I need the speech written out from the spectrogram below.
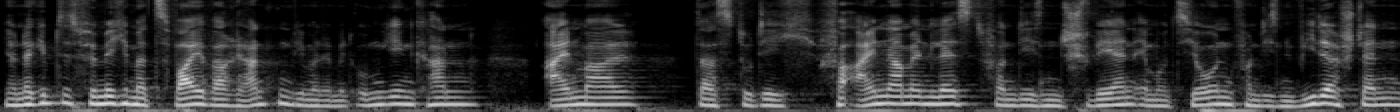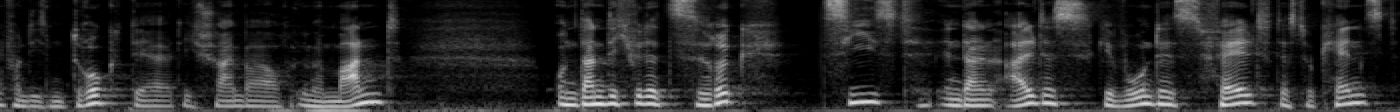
Ja, und da gibt es für mich immer zwei Varianten, wie man damit umgehen kann. Einmal, dass du dich vereinnahmen lässt von diesen schweren Emotionen, von diesen Widerständen, von diesem Druck, der dich scheinbar auch immer mannt, und dann dich wieder zurück ziehst in dein altes, gewohntes Feld, das du kennst.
